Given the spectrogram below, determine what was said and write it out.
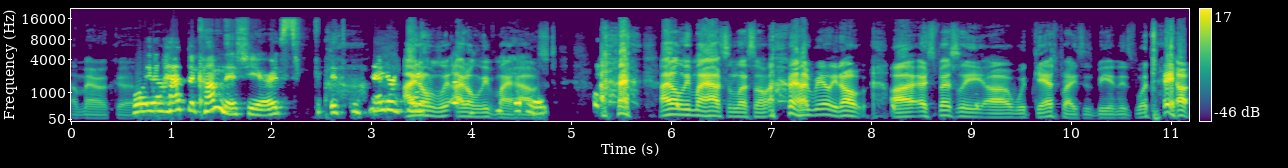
America. Well, you'll have to come this year. It's it's September. I don't I don't leave my house. I don't leave my house unless I'm. I really don't, uh, especially uh, with gas prices being is what they are.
